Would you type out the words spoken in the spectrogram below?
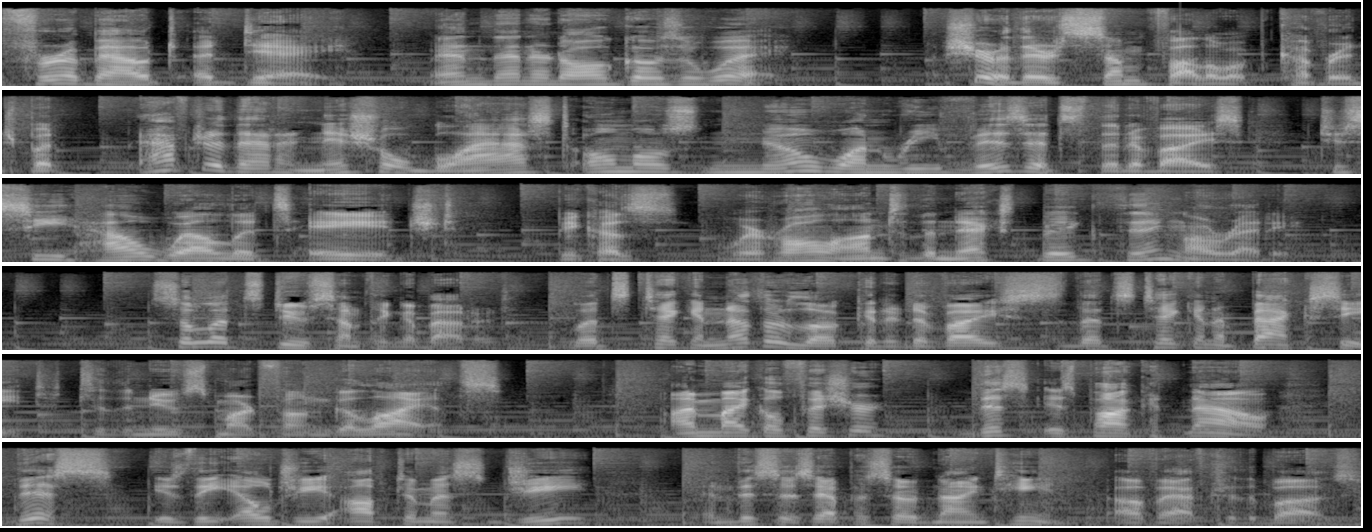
for about a day, and then it all goes away. Sure, there's some follow up coverage, but after that initial blast, almost no one revisits the device to see how well it's aged because we're all on to the next big thing already. So let's do something about it. Let's take another look at a device that's taken a backseat to the new smartphone Goliaths. I'm Michael Fisher. This is Pocket Now. This is the LG Optimus G, and this is episode 19 of After the Buzz.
